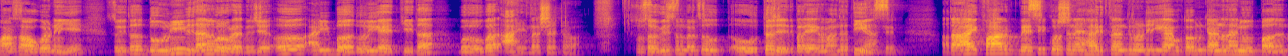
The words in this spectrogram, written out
फारसा अवघड नाहीये. सो इथं दोन्ही विधान बरोबर आहेत म्हणजे अ आणि ब दोन्ही काय आहेत की इथं बरोबर आहेत लक्षात ठेवा. सो सव्वीस नंबरचं उत्तर जे पर्याय क्रमांक तीन असेल. आता हा एक फार बेसिक क्वेश्चन आहे. हरित क्रांती म्हणजे की काय बघतो आपण? की अन्नधान्य उत्पादन.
